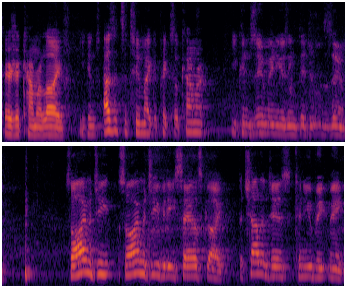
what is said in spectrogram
there's your camera live. You can, as it's a two megapixel camera, you can zoom in using digital zoom. So I'm a G, so I'm a GVD sales guy. The challenge is, can you beat me?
